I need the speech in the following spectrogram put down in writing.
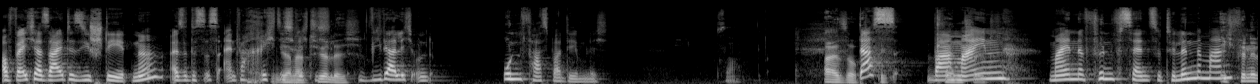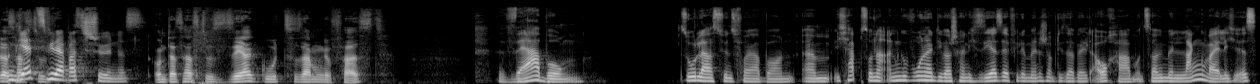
auf welcher Seite sie steht, ne? Also das ist einfach richtig, ja, richtig widerlich und unfassbar dämlich. So. Also. Das war mein, meine 5 Cent zu Till Lindemann. Ich finde, das und jetzt du, wieder was Schönes. Und das hast du sehr gut zusammengefasst. Werbung. So Lars Hüns Feuerborn. Ähm, ich habe so eine Angewohnheit, die wahrscheinlich sehr, sehr viele Menschen auf dieser Welt auch haben. Und zwar, wenn mir langweilig ist,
